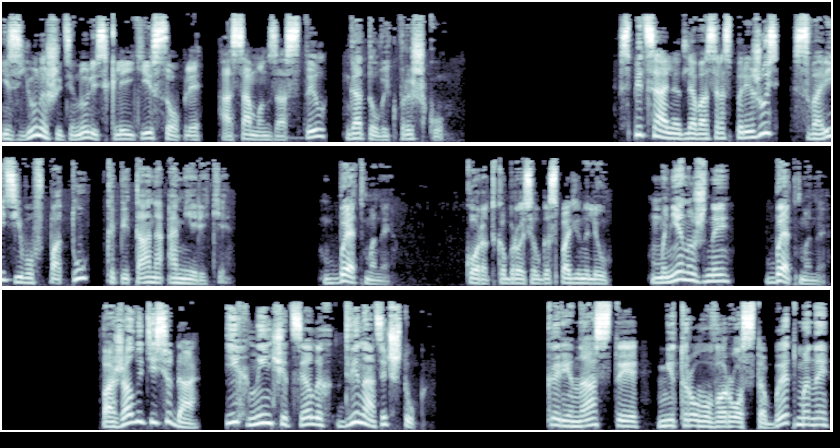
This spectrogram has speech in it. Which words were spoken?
Из юноши тянулись клейкие сопли, а сам он застыл, готовый к прыжку. Специально для вас распоряжусь сварить его в поту капитана Америки. Бэтмены, коротко бросил господин Лю. Мне нужны Бэтмены. Пожалуйте сюда, их нынче целых двенадцать штук. Коренастые, метрового роста Бэтмены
